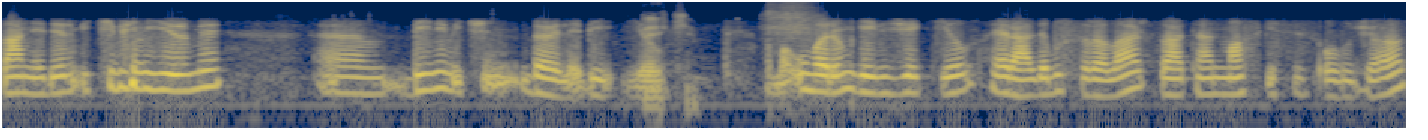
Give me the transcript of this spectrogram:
zannederim 2020 e, benim için böyle bir yıl. Peki. Ama umarım gelecek yıl herhalde bu sıralar zaten maskesiz olacağız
